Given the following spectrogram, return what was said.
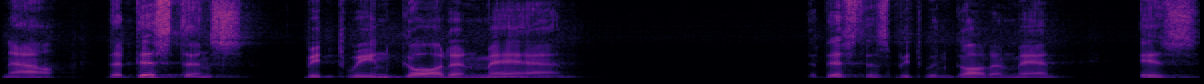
Now, the distance between God and man the distance between God and man is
